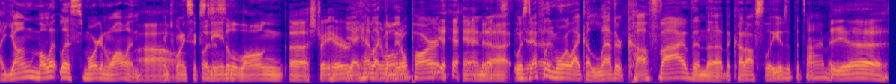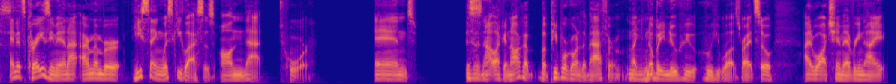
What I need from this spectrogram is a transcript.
a young mulletless Morgan Wallen in Was 2016. it still a long uh, straight hair? Yeah, he had like the Wallen? middle part, Yes, and uh, it was definitely more like a leather cuff vibe than the the cut off sleeves at the time. And, Yes. and it's crazy, man. I, I remember he sang whiskey glasses on that tour, and this is not like a knockup, but people were going to the bathroom. Like Mhm. nobody knew who who he was, right? So I'd watch him every night.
